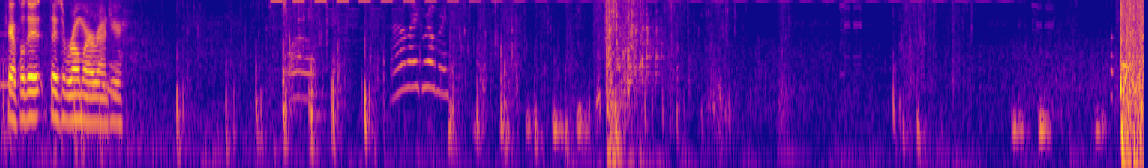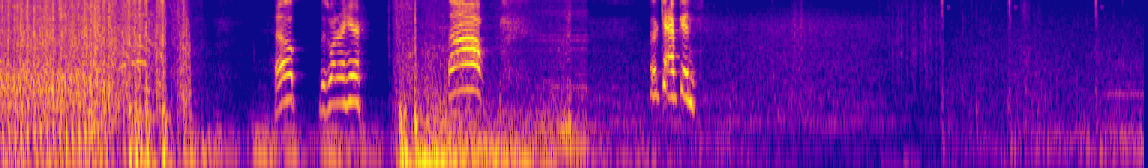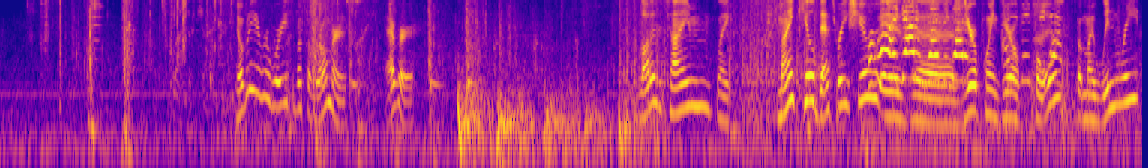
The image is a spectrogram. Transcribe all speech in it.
Careful, there, there's a roamer around here. Whoa. I don't like roamers. Help! There's one right here. Oh! The captain! Nobody ever worries about the roamers. Ever. A lot of the time, like, my kill death ratio Oh, is got it, got it, uh, got 0.04, but my win rate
